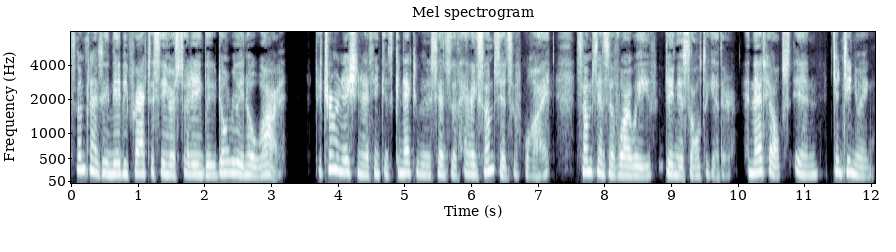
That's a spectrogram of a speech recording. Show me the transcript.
Sometimes we may be practicing or studying, but we don't really know why. Determination, I think, is connected with a sense of having some sense of why, some sense of why we're doing this all together. And that helps in continuing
